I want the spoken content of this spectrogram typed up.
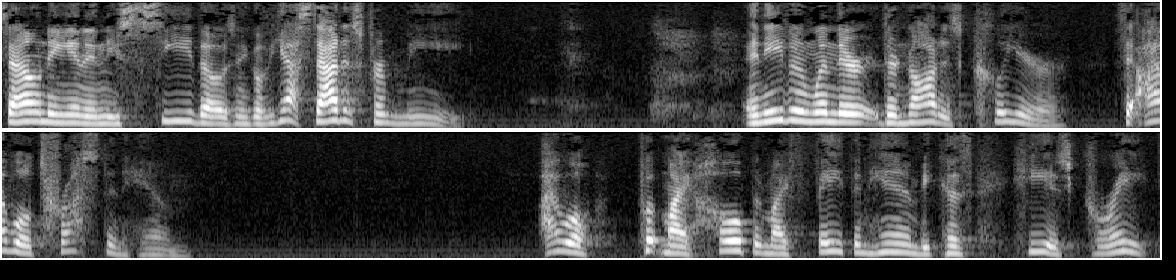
sounding in, and you see those and you go, Yes, that is for me. And even when they're, they're not as clear, say, I will trust in him. I will put my hope and my faith in him because he is great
